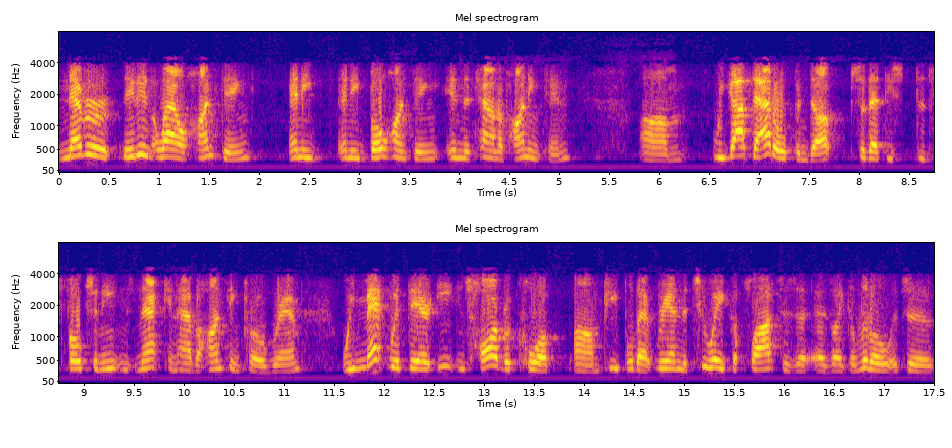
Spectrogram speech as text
never they didn't allow hunting any any bow hunting in the town of Huntington. Um, we got that opened up so that these the folks in Eaton's Neck can have a hunting program. We met with their Eaton's Harbor Corp um, people that ran the two acre plots as, a, as like a little it's a,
